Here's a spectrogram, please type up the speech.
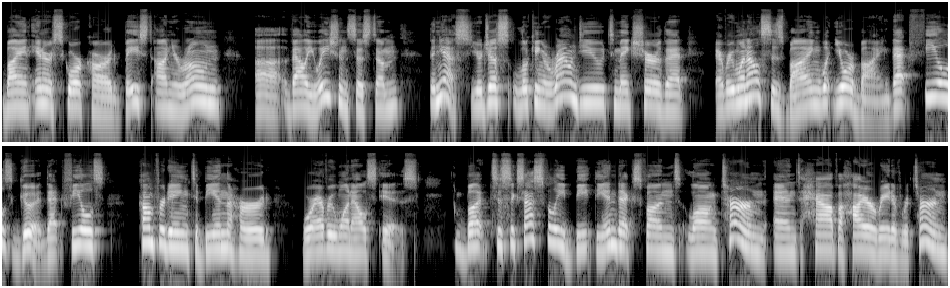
by an inner scorecard based on your own uh, valuation system, then yes, you're just looking around you to make sure that everyone else is buying what you're buying. That feels good. That feels comforting to be in the herd where everyone else is. But to successfully beat the index funds long term and have a higher rate of return,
